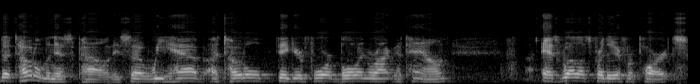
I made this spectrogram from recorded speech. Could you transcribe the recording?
the total municipality. So we have a total figure for Blowing Rock, the town, as well as for the different parts.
